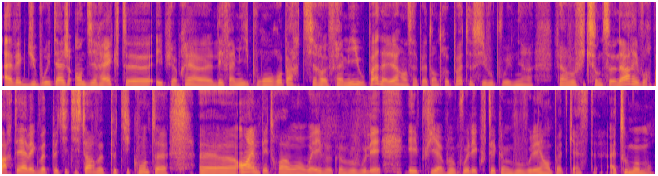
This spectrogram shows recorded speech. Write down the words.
avec du bruitage en direct. et puis après, les familles pourront repartir euh, famille ou pas d'ailleurs, hein, ça peut être entre potes aussi, vous pouvez venir faire vos fictions de sonore et vous repartez avec votre petite histoire, votre petit conte euh, en MP3 ou en Wave, comme vous voulez. Et puis après, vous pouvez l'écouter comme vous voulez en podcast à tout moment.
